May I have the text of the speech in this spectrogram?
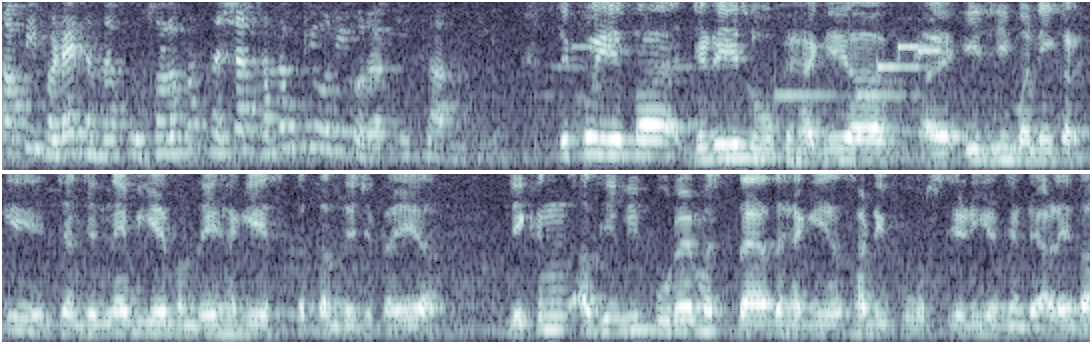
ਕਾਫੀ ਫੜਿਆ ਜਾਂਦਾ ਪੁਲਿਸ ਵਾਲਾ ਪਰ ਨਸ਼ਾ ਖਤਮ ਕਿਉਂ ਨਹੀਂ ਹੋ ਰਿਹਾ? ਕੀ ਕਾਰਨ ਕੀ ਹੈ? ਦੇਖੋ, ਇਹ ਤਾਂ ਜਿਹੜੇ ਲੋਕ ਹੈਗੇ ਆ ਈਜ਼ੀ ਮਨੀ ਕਰਕੇ ਜਾਂ ਜਿੰਨੇ ਵੀ ਇਹ ਬੰਦੇ ਹੈਗੇ ਇਸ ਧੰਦੇ 'ਚ ਪਏ ਆ, ਲੇਕਿਨ ਅਸੀਂ ਵੀ ਪੂਰੇ ਮੁਸਤੈਦ ਹੈਗੇ ਆ, ਸਾਡੀ ਫੋਰਸ ਜਿਹੜੀ ਹੈ ਜੰਡਿਆਲੇ ਦਾ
